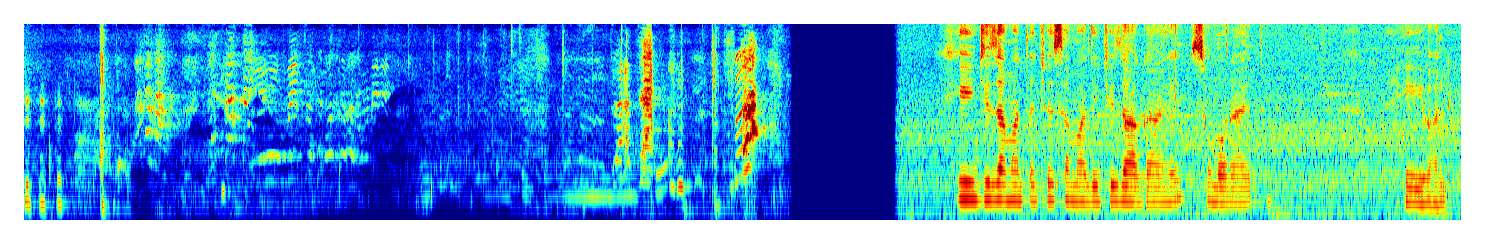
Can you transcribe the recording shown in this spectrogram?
ही जिजामाताच्या समाधीची जागा आहे समोर आहे ती. ही वाली.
